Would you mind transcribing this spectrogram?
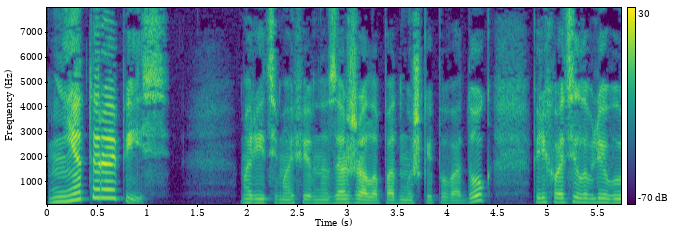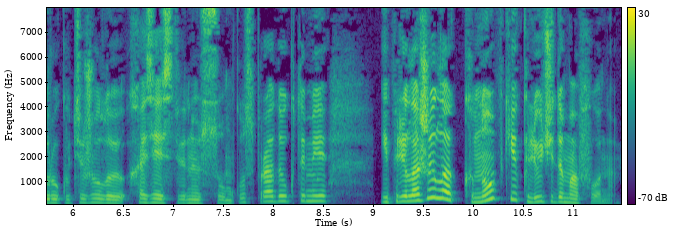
не торопись!» Мария Тимофеевна зажала под мышкой поводок, перехватила в левую руку тяжелую хозяйственную сумку с продуктами, и приложила к кнопке ключ домофона.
